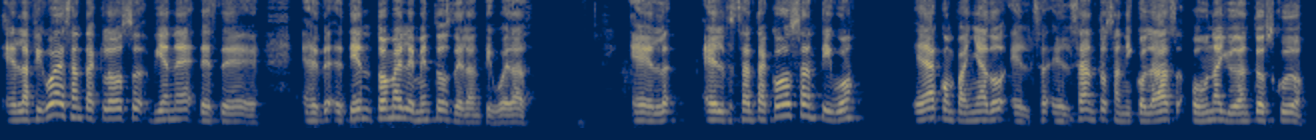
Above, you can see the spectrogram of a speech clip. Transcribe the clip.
eh, la figura de Santa Claus viene desde, eh, toma elementos de la antigüedad. El, el Santa Claus antiguo he acompañado el, el, santo San Nicolás por un ayudante oscuro,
